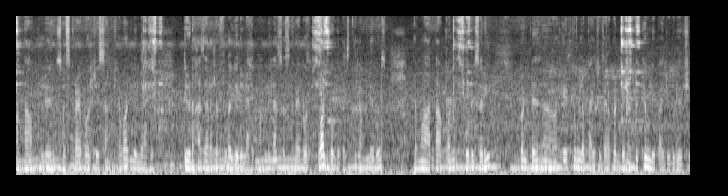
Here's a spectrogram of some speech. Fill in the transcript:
आता आपले सबस्क्रायबरची संख्या वाढलेली आहे. दीड हजाराच्या पुढं गेलेले आहेत. म्हणजे ह्या सबस्क्रायबर वाट बघत असतील आपले रोज. त्यामुळं आता आपण थोडीसरी कंटे हे ठेवलं पाहिजे. जरा कंटिन्युटी ठेवली पाहिजे व्हिडिओची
